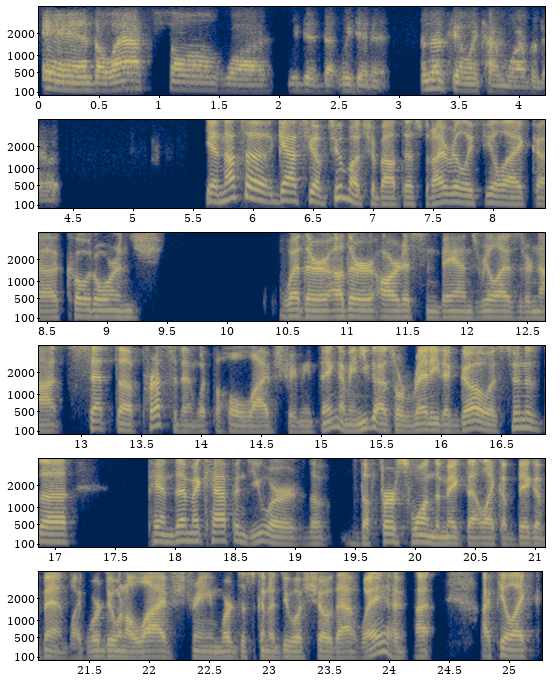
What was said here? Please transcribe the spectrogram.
And the last song was we did that we did it. And that's the only time we'll ever do it. Yeah, not to gas you up too much about this, but I really feel like uh, Code Orange, whether other artists and bands realize it or not, set the precedent with the whole live streaming thing. I mean, you guys were ready to go as soon as the pandemic happened. You were the the first one to make that like a big event. Like we're doing a live stream. We're just going to do a show that way. I, I I feel like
